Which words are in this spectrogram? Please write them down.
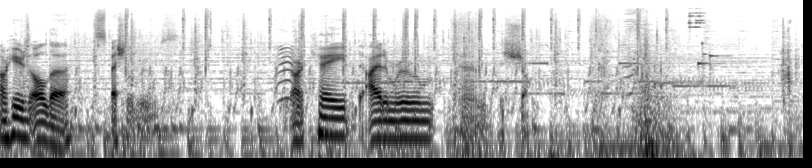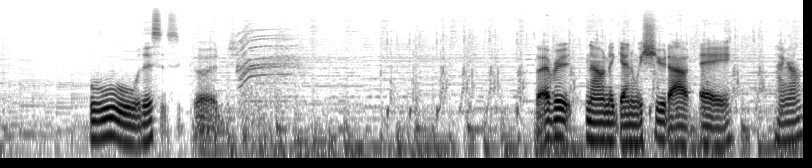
Oh, here's all the special rooms. The arcade, the item room, and the shop. Ooh, this is good. So every now and again we shoot out a... Hang on.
